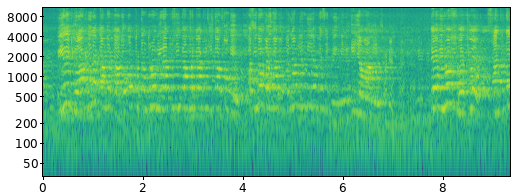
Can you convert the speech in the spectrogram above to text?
ਜਾਂਦੇ ਆ ਵੀ ਇਹਦੇ ਜਵਾਬ ਜਿਹਦਾ ਕੰਮ ਰਕਾ ਦੋ। ਉਹ ਪਤੰਦਰੋਂ ਮੇਰਾ ਤੁਸੀਂ ਕੰਮ ਰਕਾ ਕੇ ਕੀ ਕਰ ਦੋਗੇ? ਅਸੀਂ ਤਾਂ ਬੜੀਆਂ ਵੀ ਲੰਘੀ ਜਾਂਦੇ ਅਸੀਂ ਫੇਰ ਵੀ ਲੰਘੀ ਜਾਵਾਂਗੇ। ਤੇ ਇਹਨੂੰ ਸੋਚੋ ਸੱਚ ਤੇ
